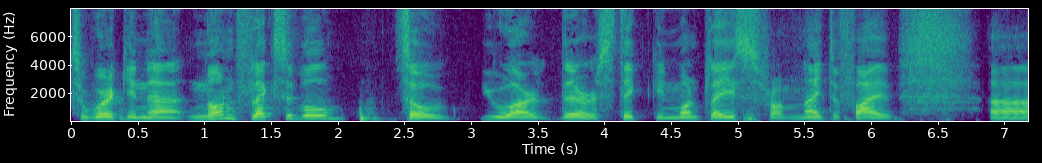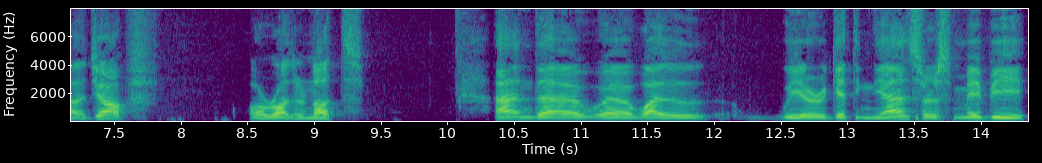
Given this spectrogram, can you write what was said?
to work in a non-flexible, so you are there, stick in one place from nine to five uh, job, or rather not? And uh, while we are getting the answers, maybe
